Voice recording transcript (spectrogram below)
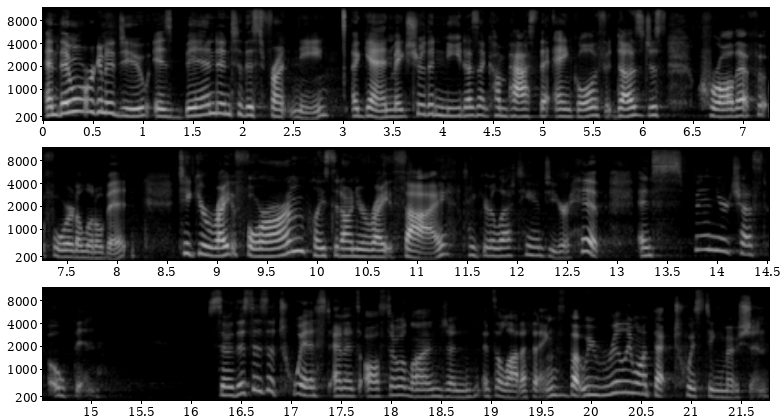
And then what we're gonna do is bend into this front knee. Again, make sure the knee doesn't come past the ankle. If it does, just crawl that foot forward a little bit. Take your right forearm, place it on your right thigh. Take your left hand to your hip and spin your chest open. So this is a twist and it's also a lunge and it's a lot of things, but we really want that twisting motion.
